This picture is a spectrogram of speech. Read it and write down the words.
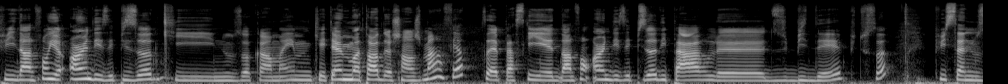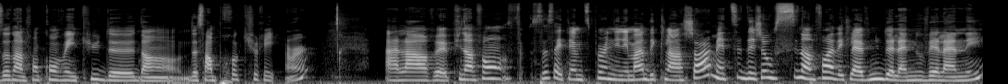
Puis, dans le fond, il y a un des épisodes qui nous a quand même. qui été un moteur de changement, en fait, parce que, dans le fond, un des épisodes, il parle euh, du bidet, puis tout ça. Puis, ça nous a, dans le fond, convaincus de, de s'en procurer un. Alors, euh, puis, dans le fond, ça, ça a été un petit peu un élément déclencheur, mais tu sais, déjà aussi, dans le fond, avec la venue de la nouvelle année,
